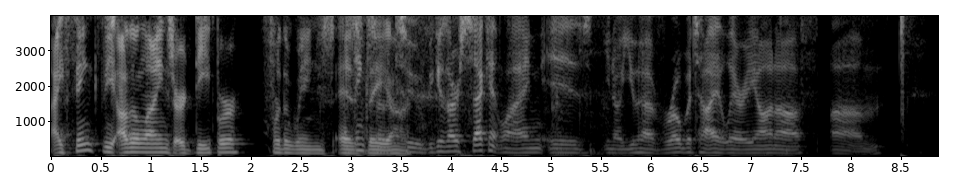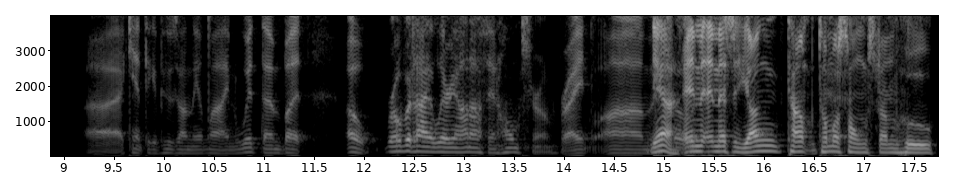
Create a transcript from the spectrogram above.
I think the other lines are deeper for the Wings as I think they so are. too. Because our second line is, you know, you have Robitaille, Larionov. Um, uh, I can't think of who's on the line with them, but oh, Robitaille, Larionov, and Holmstrom, right? Um, Yeah, so- and and that's a young Tom, Tomas Holmstrom who,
